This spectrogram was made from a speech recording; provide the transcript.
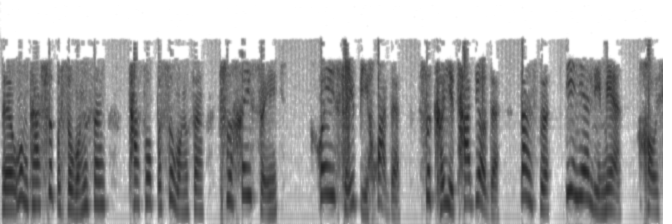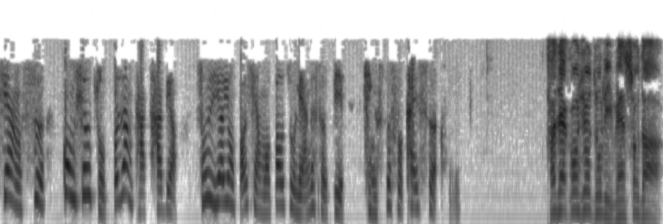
呃，问他是不是纹身，他说不是纹身，是黑水灰水笔画的，是可以擦掉的。但是意念里面好像是共修组不让他擦掉，所以要用保险膜包住两个手臂，请师傅开示。他在公修组里面受到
